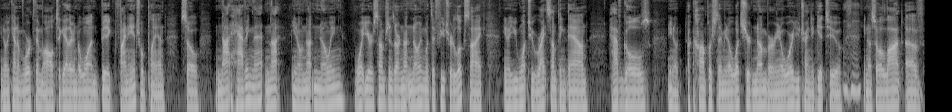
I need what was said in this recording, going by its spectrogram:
You know, we kind of work them all together into one big financial plan. So not having that, not you know, not knowing what your assumptions are, not knowing what the future looks like, you know, you want to write something down, have goals, you know, accomplish them. You know, what's your number? You know, where are you trying to get to? Mm-hmm. You know, so a lot of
